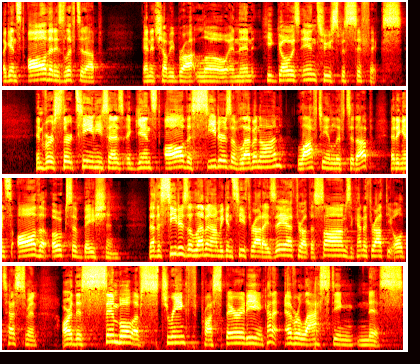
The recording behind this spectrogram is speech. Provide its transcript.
against all that is lifted up, and it shall be brought low. And then he goes into specifics. In verse 13, he says, Against all the cedars of Lebanon, lofty and lifted up, and against all the oaks of Bashan. Now, the cedars of Lebanon, we can see throughout Isaiah, throughout the Psalms, and kind of throughout the Old Testament, are this symbol of strength, prosperity, and kind of everlastingness.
